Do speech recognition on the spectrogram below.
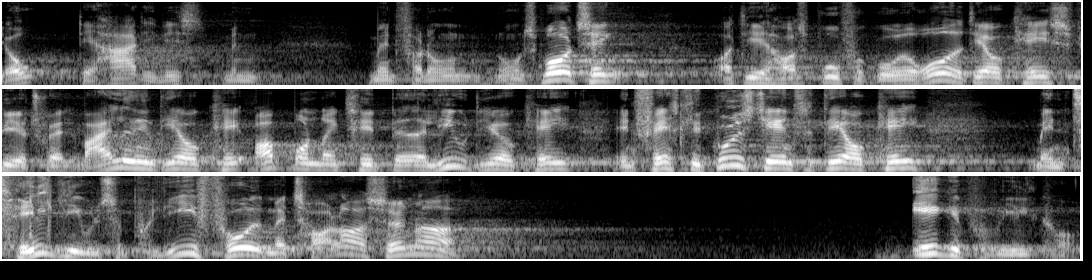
Jo, det har de vist, men, men for nogle, nogle små ting, og de har også brug for gode råd, det er okay. Spirituel vejledning, det er okay. Opmundring til et bedre liv, det er okay. En festlig gudstjeneste, det er okay. Men tilgivelse på lige fod med toller og syndere, ikke på vilkår.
